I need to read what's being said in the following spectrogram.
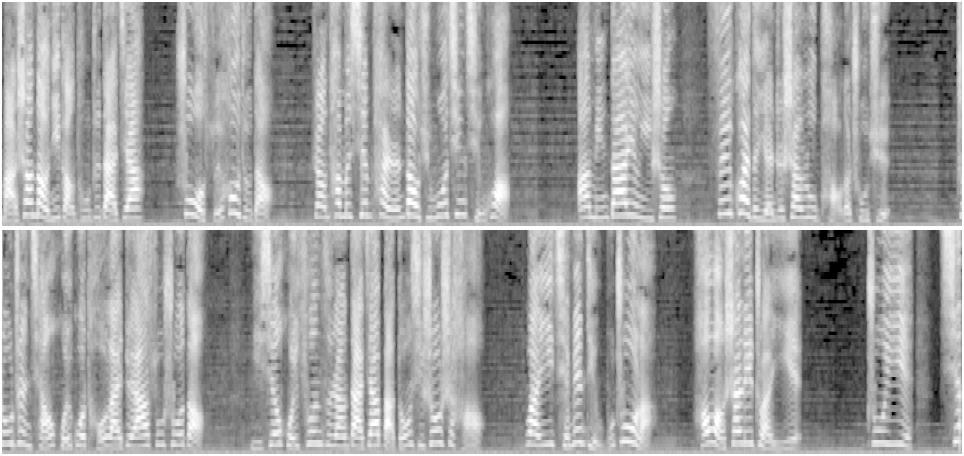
马上到泥岗通知大家，说我随后就到，让他们先派人到去摸清情况。”阿明答应一声，飞快地沿着山路跑了出去。周振强回过头来对阿苏说道：“你先回村子，让大家把东西收拾好，万一前面顶不住了，好往山里转移。注意，千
